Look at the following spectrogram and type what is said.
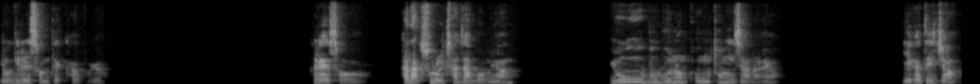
여기를 선택하고요. 그래서 가닥수를 찾아보면 이 부분은 공통이잖아요. 이해가 되죠?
